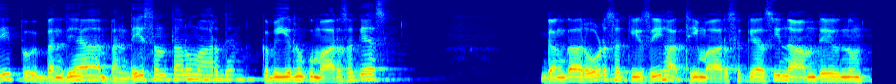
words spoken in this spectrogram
ਤੇ ਪ- ਬੰਦਿਆਂ, ਬੰਦੇ ਸੰਤਾਂ ਨੂੰ ਮਾਰ ਦੇਣ। ਕਬੀਰ ਨੂੰ ਕੋ ਮਾਰ ਸਕਿਆ ਸੀ? ਗੰਗਾ ਰੋੜ ਸਕੀ ਸੀ, ਹਾਥੀ ਮਾਰ ਸਕਿਆ ਸੀ, ਨਾਮਦੇਵ ਨੂੰ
